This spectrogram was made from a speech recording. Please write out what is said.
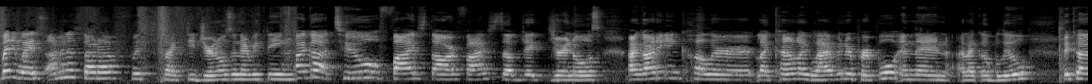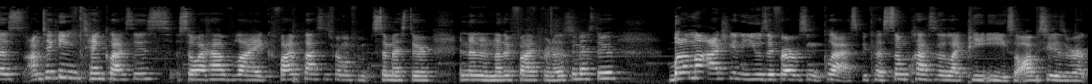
But anyways, I'm gonna start off with like the journals and everything. I got two five star, five subject journals. I got it in color, like kind of like lavender purple and then like a blue because I'm taking 10 classes. So I have like five classes for one semester and then another five for another semester. But I'm not actually going to use it for every single class because some classes are like PE. So obviously it doesn't re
